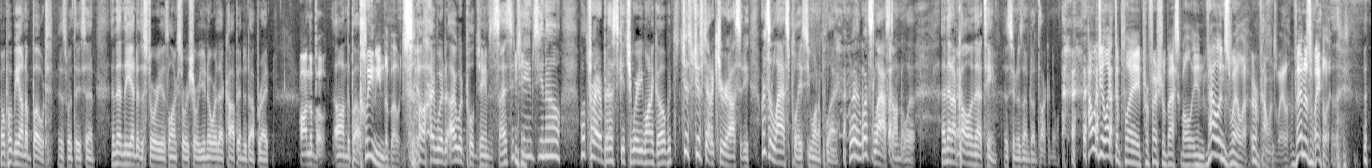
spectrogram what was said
Don't put me on a boat, is what they said. And then the end of the story is, long story short, you know where that cop ended up, right? On the boat. On the boat. Cleaning the boats. So I would I would pull James aside. I said, James, you know, we'll try our best to get you where you want to go, but just just out of curiosity, where's the last place you want to play? What's last on the list? And then I'm calling that team as soon as I'm done talking to him. How would you like to play professional basketball in Valenzuela or Valenzuela, Venezuela?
